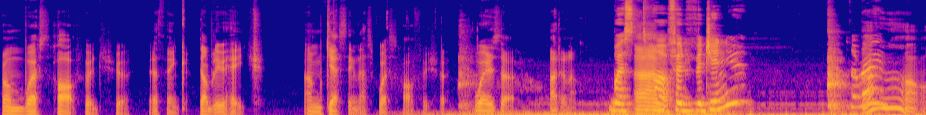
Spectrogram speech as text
from West Hertfordshire, I think, WH. I'm guessing that's West Hertfordshire. Where is that? I don't know. West Um, Hartford, Virginia? Is that right? Oh,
